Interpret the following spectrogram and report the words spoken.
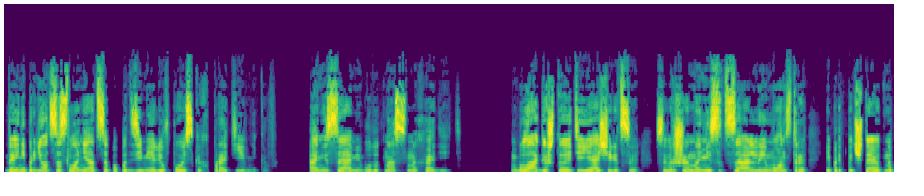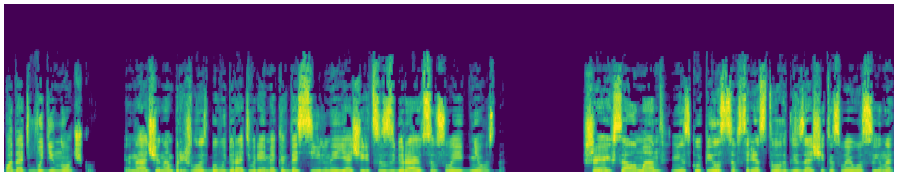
да и не придется слоняться по подземелью в поисках противников. Они сами будут нас находить. Благо, что эти ящерицы совершенно не социальные монстры и предпочитают нападать в одиночку. Иначе нам пришлось бы выбирать время, когда сильные ящерицы забираются в свои гнезда. Шейх Салман не скупился в средствах для защиты своего сына,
